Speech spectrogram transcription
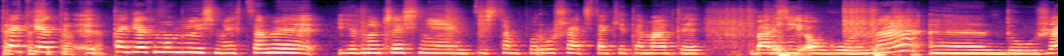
Tak, się jak, toczy. tak jak mówiłyśmy, chcemy jednocześnie gdzieś tam poruszać takie tematy bardziej ogólne, y, duże,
